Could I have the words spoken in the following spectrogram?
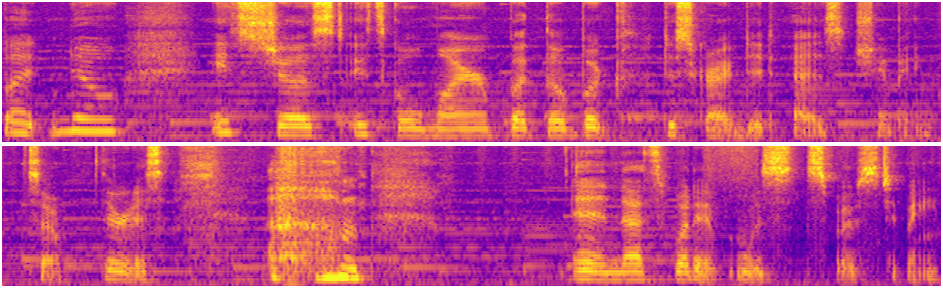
But no, it's just, it's gold wire, but the book described it as champagne. So there it is. Um, and that's what it was supposed to be.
